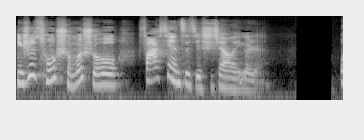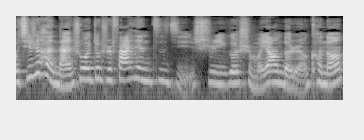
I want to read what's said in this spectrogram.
你是从什么时候发现自己是这样的一个人？我其实很难说，就是发现自己是一个什么样的人。可能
